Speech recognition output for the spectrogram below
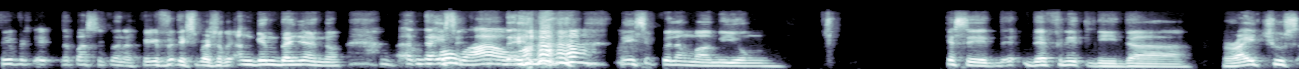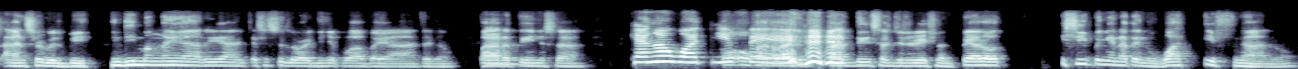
Favorite, eh, napansin ko na, favorite expression ko. Ang ganda niya, no? At oh, wow. naisip ko lang, mami, yung, kasi de- definitely the righteous answer will be, hindi mangyayari yan kasi si Lord hindi niya pababayaan. Talagang parating niya sa, Kaya nga, what if oo, eh? parating sa generation. Pero isipin nga natin, what if nga, no?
